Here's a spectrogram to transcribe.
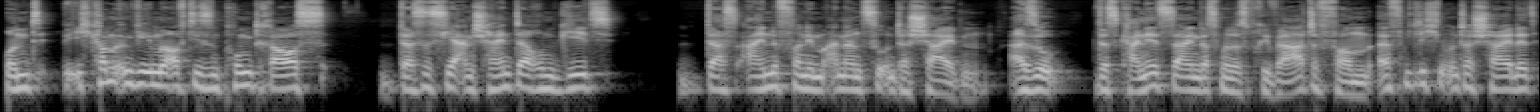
Und ich komme irgendwie immer auf diesen Punkt raus, dass es ja anscheinend darum geht, das eine von dem anderen zu unterscheiden. Also das kann jetzt sein, dass man das Private vom Öffentlichen unterscheidet,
